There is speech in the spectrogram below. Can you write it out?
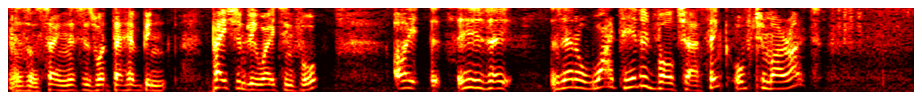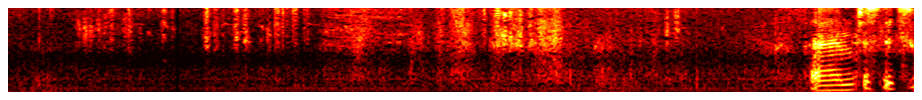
As I was saying, this is what they have been patiently waiting for. Oh, here's a, is that a white-headed vulture, I think, off to my right? Um, just let's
